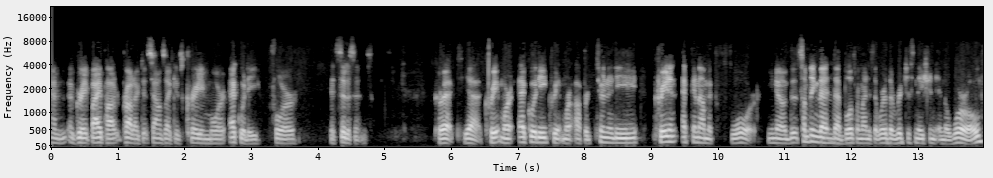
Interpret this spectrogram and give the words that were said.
And a great byproduct, it sounds like, is creating more equity for its citizens. Correct. Yeah. Create more equity, create more opportunity, create an economic floor. You know, the, something that, mm. that blows my mind is that we're the richest nation in the world.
